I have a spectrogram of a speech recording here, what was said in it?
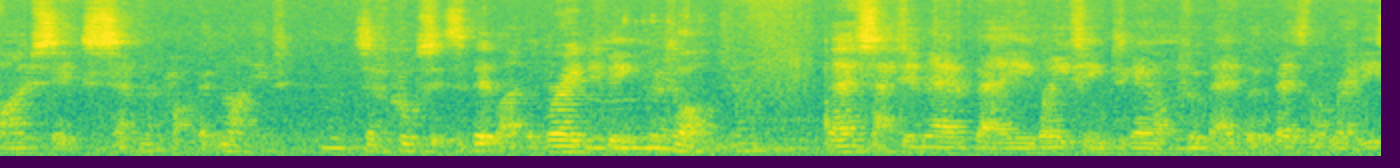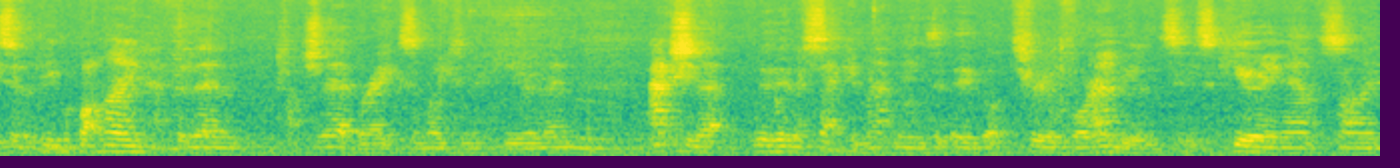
five, six, seven o'clock at night. Mm. So of course it's a bit like the brake being put on. They're sat in their bay waiting to go up to a bed, but the bed's not ready, so the people behind have to then touch their brakes and wait in the queue, and then mm. actually that within a second that means that they've got three or four ambulances queuing outside,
